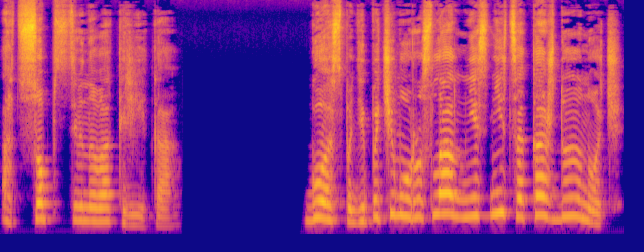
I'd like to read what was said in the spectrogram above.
от собственного крика. Господи, почему Руслан мне снится каждую ночь?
